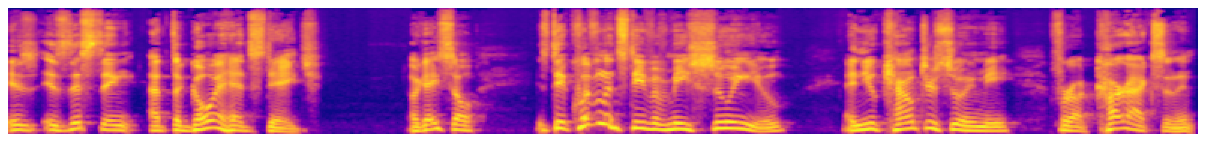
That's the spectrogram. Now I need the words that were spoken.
is is this thing at the go ahead stage okay so it's the equivalent steve of me suing you and you counter suing me for a car accident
